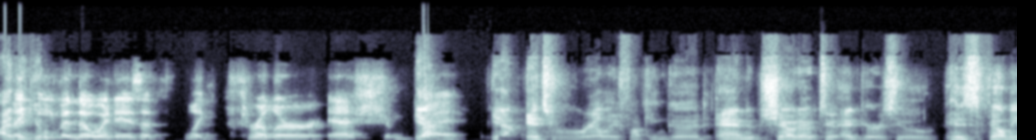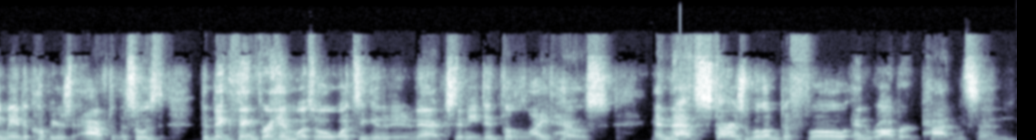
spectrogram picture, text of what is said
I like think even though it is a like thriller ish, Yeah. but Yeah, it's really fucking good. And shout out to Eggers who his film he made a couple years after this. So was, the big thing for him was, oh, what's he gonna do next? And he did The Lighthouse, and that stars Willem Dafoe and Robert Pattinson.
